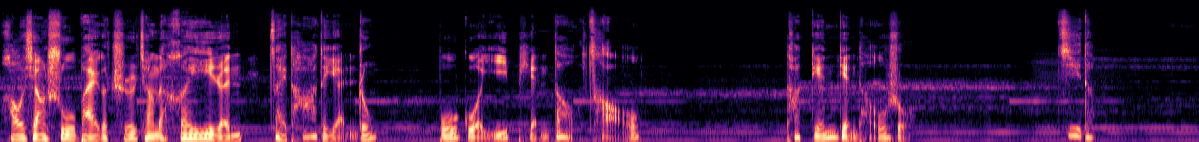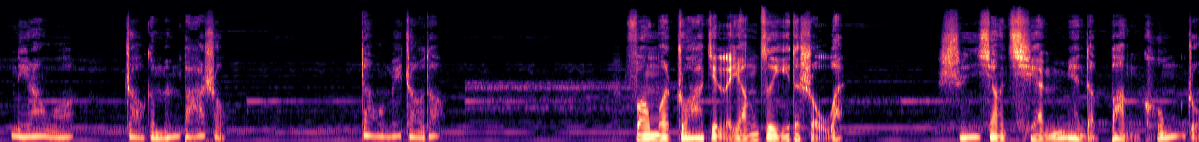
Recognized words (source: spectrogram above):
好像数百个持枪的黑衣人在他的眼中不过一片稻草。他点点头说：“记得，你让我找个门把手，但我没找到。”方墨抓紧了杨子怡的手腕，伸向前面的半空中。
